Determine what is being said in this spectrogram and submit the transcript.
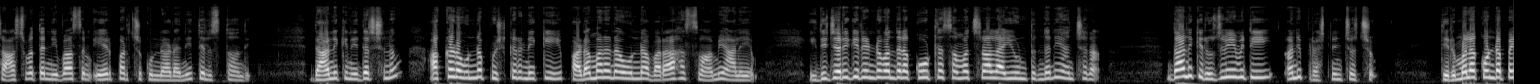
శాశ్వత నివాసం ఏర్పరచుకున్నాడని తెలుస్తోంది. దానికి నిదర్శనం అక్కడ ఉన్న పుష్కరిణికి పడమరన ఉన్న వరాహస్వామి ఆలయం. ఇది జరిగి రెండు వందల కోట్ల సంవత్సరాలు అయి ఉంటుందని అంచనా. దానికి రుజువేమిటి అని ప్రశ్నించొచ్చు. తిరుమల కొండపై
